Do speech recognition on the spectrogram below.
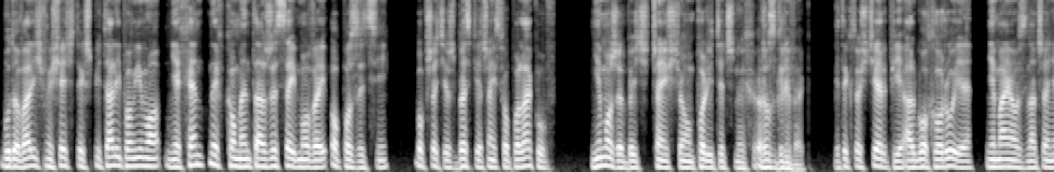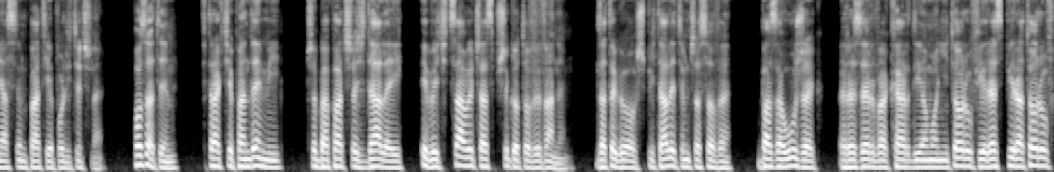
Budowaliśmy sieć tych szpitali pomimo niechętnych komentarzy sejmowej opozycji, bo przecież bezpieczeństwo Polaków nie może być częścią politycznych rozgrywek. Gdy ktoś cierpi albo choruje, nie mają znaczenia sympatie polityczne. Poza tym, w trakcie pandemii trzeba patrzeć dalej i być cały czas przygotowywanym. Dlatego szpitale tymczasowe, baza łóżek, rezerwa kardiomonitorów i respiratorów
